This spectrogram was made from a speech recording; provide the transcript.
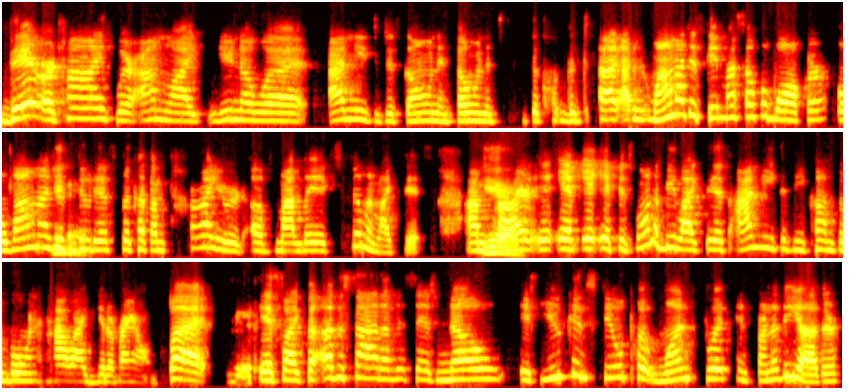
there are times where I'm like, you know what? I need to just go on and throw in the, the, the I, I, why don't I just get myself a walker or why don't I just yeah. do this because I'm tired of my legs feeling like this. I'm yeah. tired. If, if, if it's going to be like this, I need to be comfortable in how I get around. But yeah. it's like the other side of it says, no, if you can still put one foot in front of the other,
